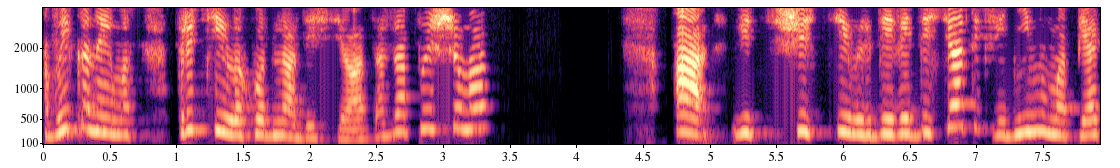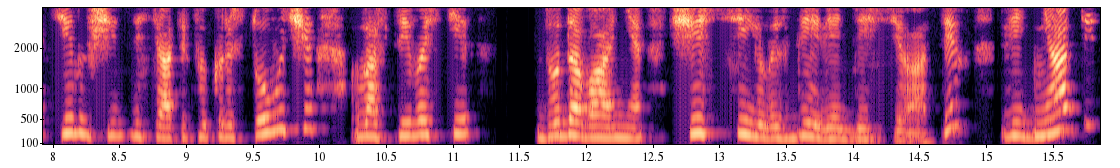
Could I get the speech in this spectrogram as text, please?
виконаємо 3,1 запишемо, а від 6,9 віднімемо 5,6, використовуючи властивості додавання. 6,9 відняти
